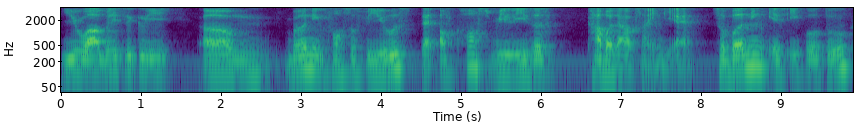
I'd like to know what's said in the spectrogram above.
you are basically um, burning fossil fuels that of course releases carbon dioxide in the air. So burning is equal to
